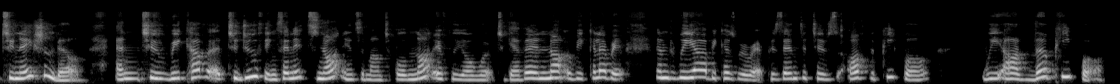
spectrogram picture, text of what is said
to nation build and to recover to do things. And it's not insurmountable. Not if we all work together and not if we collaborate. And we are because we're representatives of the people. We are the people.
